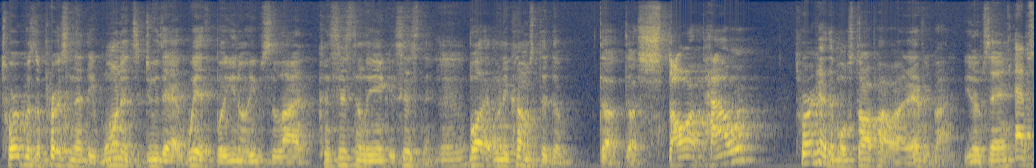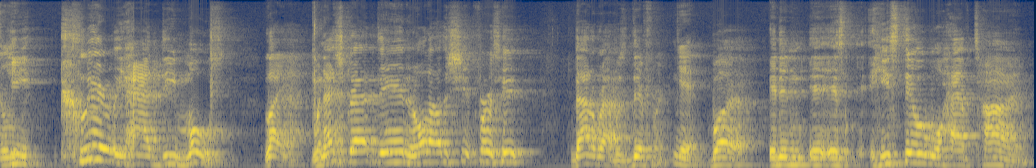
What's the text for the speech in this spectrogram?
Twork was a person that they wanted to do that with, but you know he was a lot consistently inconsistent. Mm-hmm. But when it comes to the, the the star power, Twork had the most star power out of everybody. You know what I'm saying? Absolutely. He clearly had the most. Like when that strapped in and all that other shit first hit, battle rap was different. Yeah. But it didn't. It, it's he still will have time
